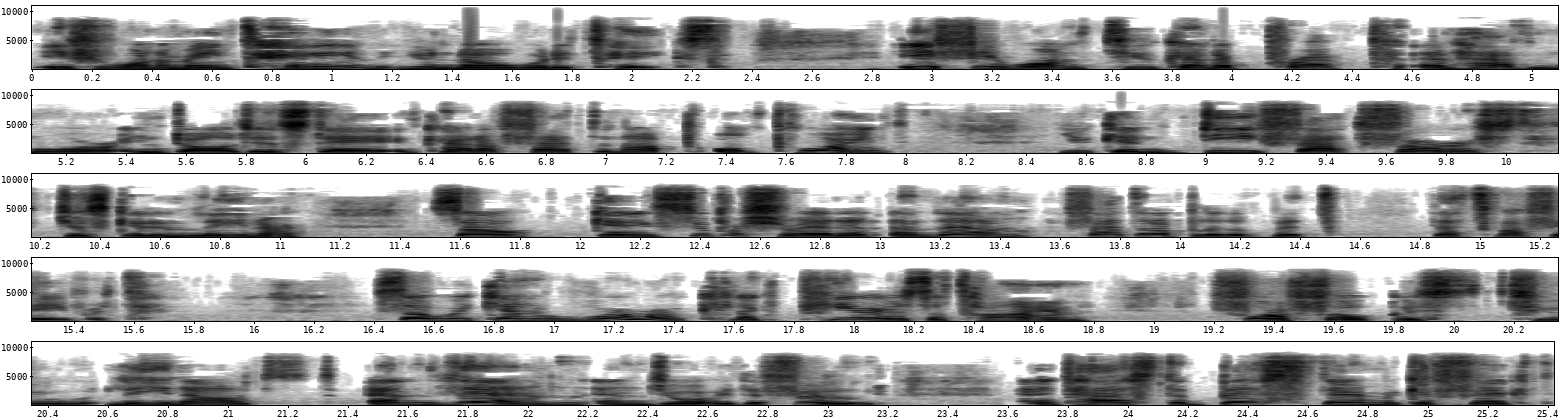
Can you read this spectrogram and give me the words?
If you want to maintain, you know what it takes if you want to kind of prep and have more indulgence day and kind of fatten up on point, you can defat first, just getting leaner. So getting super shredded and then fatten up a little bit. That's my favorite. So we can work like periods of time for focus to lean out and then enjoy the food. And it has the best thermic effect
